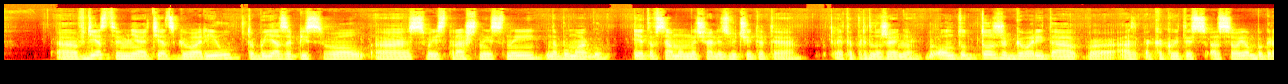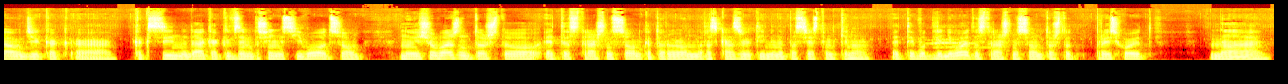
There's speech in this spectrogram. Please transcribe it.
в детстве мне отец говорил, чтобы я записывал э, свои страшные сны на бумагу. И это в самом начале звучит это, это предложение. Он тут тоже говорит о, о, о какой-то о своем бэкграунде, как, э, как сына, да, как взаимоотношения с его отцом. Но еще важно то, что это страшный сон, который он рассказывает именно посредством кино. Это вот для него это страшный сон, то, что происходит на,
